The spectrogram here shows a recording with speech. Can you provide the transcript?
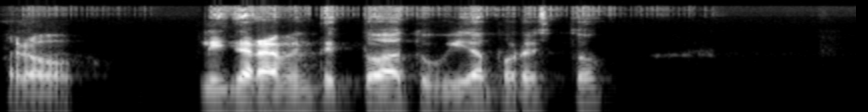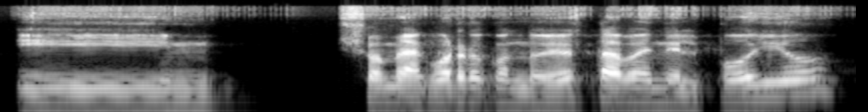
pero literalmente toda tu vida por esto. Y yo me acuerdo cuando yo estaba en el pollo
